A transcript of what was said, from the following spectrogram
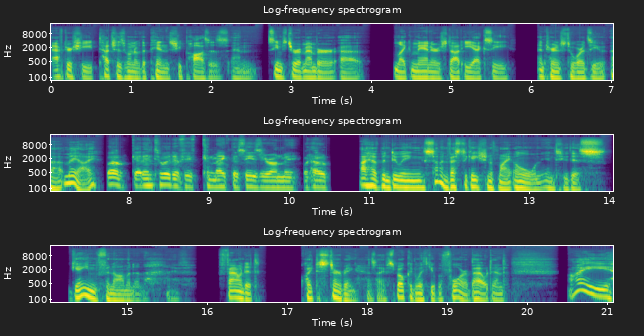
after she touches one of the pins, she pauses and seems to remember uh, like manners.exe and turns towards you. Uh, may I? Well, get into it if you can make this easier on me. Would help. I have been doing some investigation of my own into this game phenomenon. I've found it quite disturbing, as I've spoken with you before about, and I.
